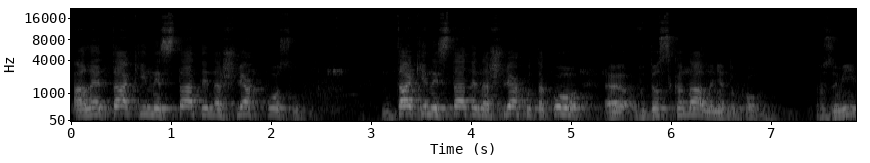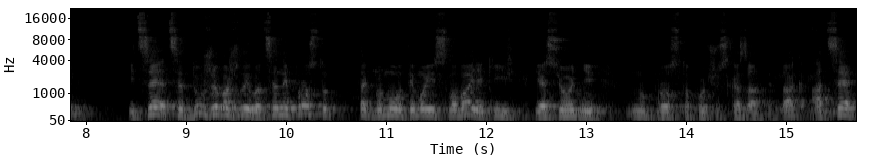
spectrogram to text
але так і не стати на шлях послуху, так і не стати на шляху такого вдосконалення духовного. Розумієте? І це, це дуже важливо. Це не просто, так би мовити, мої слова, які я сьогодні ну, просто хочу сказати. Так? А це,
